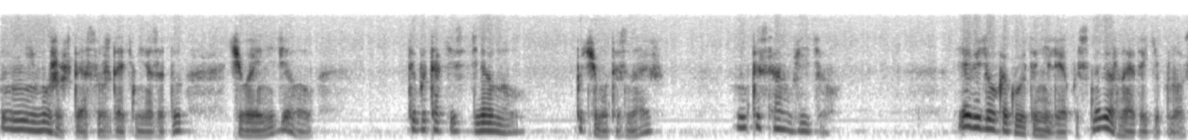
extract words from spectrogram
Не можешь ты осуждать меня за то, чего я не делал. Ты бы так и сделал. Почему ты знаешь? Ну, ты сам видел». Я видел какую-то нелепость. Наверное, это гипноз.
